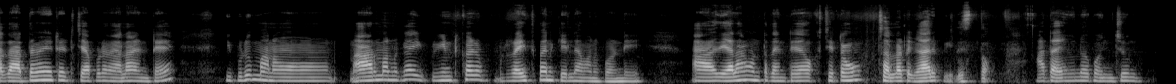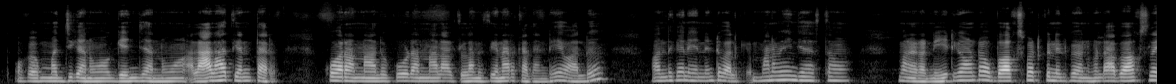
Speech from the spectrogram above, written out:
అది అర్థమయ్యేటట్టు చెప్పడం ఎలా అంటే ఇప్పుడు మనం నార్మల్గా ఇప్పుడు ఇంటికాడ రైతు పనికి వెళ్ళామనుకోండి అది ఎలా ఉంటుందంటే ఒక చిటం చల్లటి గాలి పీలిస్తాం. ఆ టైంలో కొంచెం ఒక మజ్జిగనో గెంజనో అలా అలా తింటారు. కూర అన్నాలు కూడన్నాలు అట్లా తినరు కదండి వాళ్ళు. అందుకని ఏంటంటే వాళ్ళకి మనం ఏం చేస్తాం? మనం నీట్గా ఉంటే ఒక బాక్స్ పట్టుకొని వెళ్ళిపోయాం అనుకోండి ఆ బాక్స్లో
